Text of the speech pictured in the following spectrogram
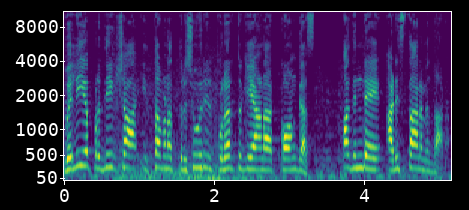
വലിയ പ്രതീക്ഷ ഇത്തവണ തൃശൂരിൽ പുലർത്തുകയാണ് കോൺഗ്രസ്. അതിന്റെ അടിസ്ഥാനം എന്താണ്?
